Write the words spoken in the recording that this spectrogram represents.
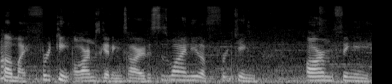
oh my freaking arm's getting tired. This is why I need a freaking arm thingy.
